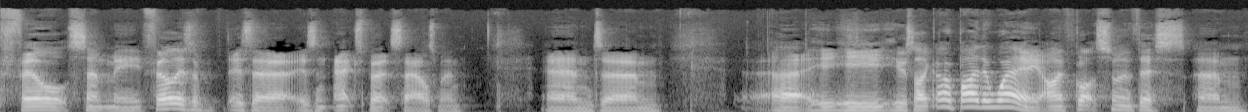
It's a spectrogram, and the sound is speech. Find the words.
Phil sent me. Phil is a is a is an expert salesman, and um, uh, he, he he was like, oh, by the way, I've got some of this um,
